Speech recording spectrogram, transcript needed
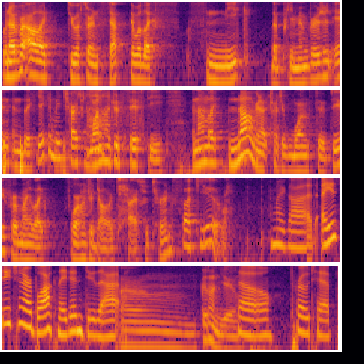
whenever I would like do a certain step, they would like s- sneak the premium version in and like you can be charged 150 and i'm like no you're not charging 150 for my like $400 tax return. Fuck you. Oh my god. I used H&R Block and they didn't do that. um good on you. So, pro tip.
